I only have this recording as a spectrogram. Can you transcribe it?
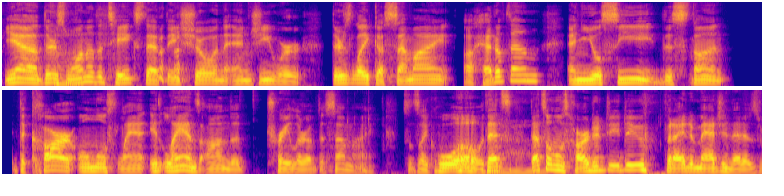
Yeah, there's one of Um. the takes that they show in the NG where there's like a semi ahead of them, and you'll see this stunt. The car almost land. It lands on the trailer of the semi, so it's like, whoa, that's Wow. that's almost harder to do. But I'd imagine that is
